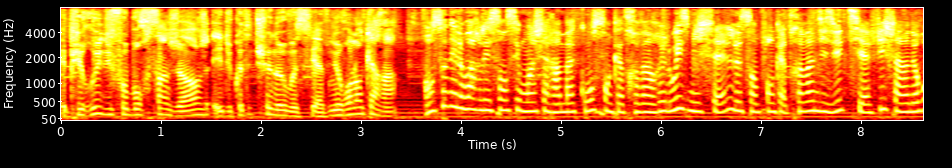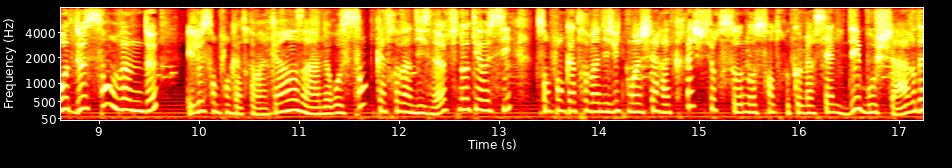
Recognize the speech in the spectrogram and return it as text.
Et puis rue du Faubourg Saint-Georges et du côté de Chenauve aussi, avenue Roland-Cara. En Saône-et-Loire, l'essence est moins chère à Mâcon, 180 rue Louise Michel. Le samplon 98 s'y affiche à 1,222€ et le samplon 95 à 1,199€. Notez aussi, samplon 98 moins cher à Crèche-sur-Saône au centre commercial des Bouchardes.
